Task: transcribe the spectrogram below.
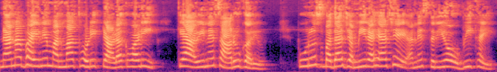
નાના ભાઈને મનમાં થોડીક ટાળક વળી કે આવીને સારું કર્યું. પુરુષ બધા જમી રહ્યા છે અને સ્ત્રીઓ ઊભી થઈ.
